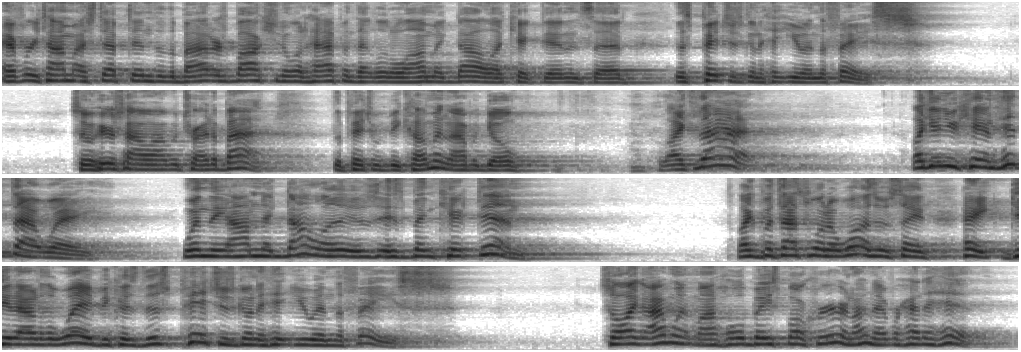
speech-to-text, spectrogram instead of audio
Every time I stepped into the batter's box, you know what happened? That little amygdala kicked in and said, This pitch is going to hit you in the face. So here's how I would try to bat the pitch would be coming, and I would go like that. Like, and you can't hit that way when the amygdala is, has been kicked in. Like, but that's what it was. It was saying, hey, get out of the way because this pitch is going to hit you in the face. So, like, I went my whole baseball career and I never had a hit.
